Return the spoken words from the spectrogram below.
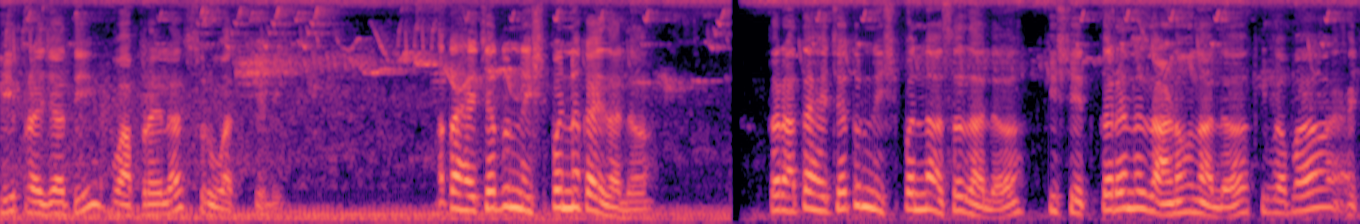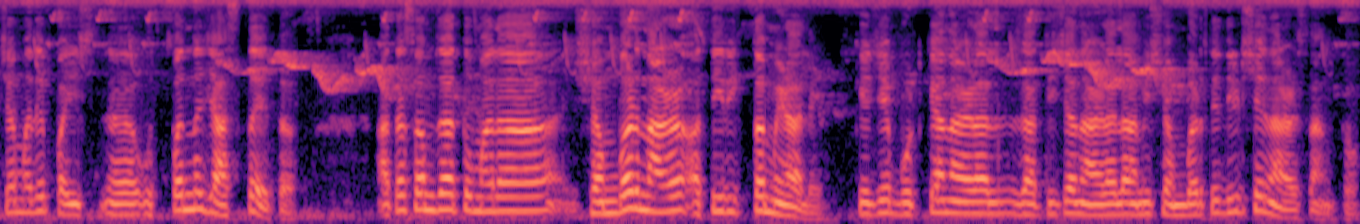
ही प्रजाती वापरायला सुरुवात केली. आता ह्याच्यातून निष्पन्न काय झालं? तर आता ह्याच्यातून निष्पन्न असं झालं की शेतकऱ्यांना जाणवून आलं की बाबा ह्याच्यामध्ये पैस उत्पन्न जास्त येतं. आता समजा तुम्हाला शंभर नारळ अतिरिक्त मिळाले की जे बुटक्या नारळाला जातीच्या नारळाला आम्ही शंभर ते दीडशे नारळ सांगतो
